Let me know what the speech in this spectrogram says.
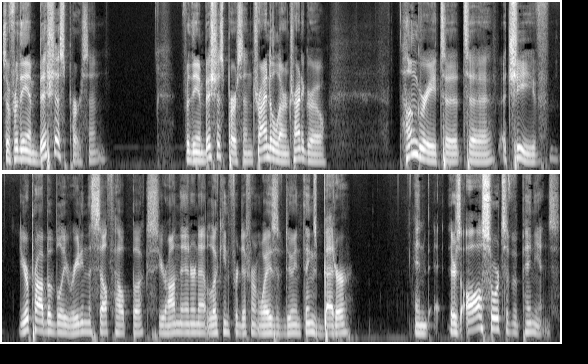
So for the ambitious person, for the ambitious person trying to learn, trying to grow, hungry to to achieve, you're probably reading the self-help books, you're on the internet looking for different ways of doing things better. And there's all sorts of opinions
